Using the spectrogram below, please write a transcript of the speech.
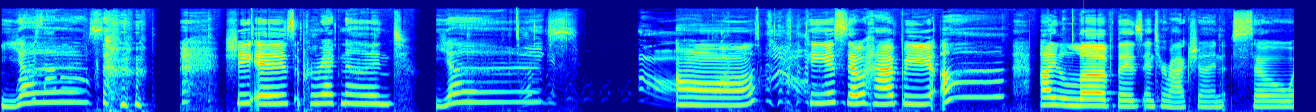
Yes. she is pregnant. Yes. Aww. He is so happy. Ah. I love this interaction so,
